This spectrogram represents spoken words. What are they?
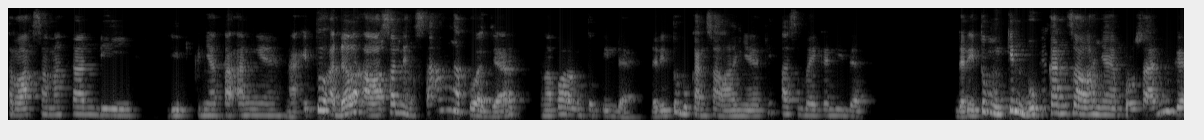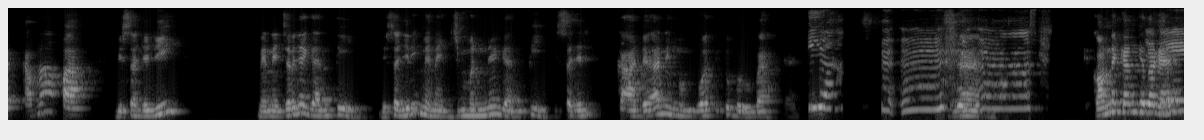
terlaksanakan di di kenyataannya. Nah, itu adalah alasan yang sangat wajar kenapa orang itu pindah. Dan itu bukan salahnya kita sebagai kandidat. Dan itu mungkin bukan salahnya perusahaan juga. Karena apa? Bisa jadi manajernya ganti, bisa jadi manajemennya ganti, bisa jadi keadaan yang membuat itu berubah. Iya. Nah. Connect kan kita kan?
